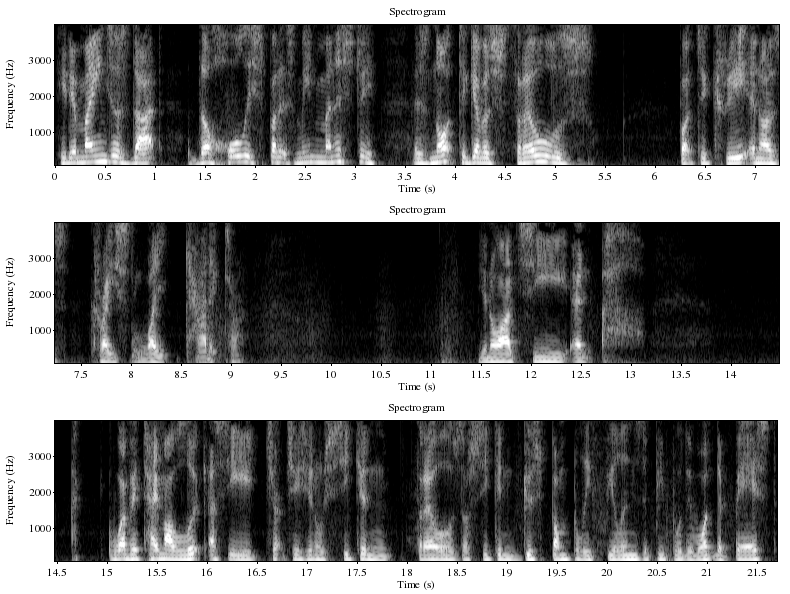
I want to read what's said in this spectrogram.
He reminds us that the Holy Spirit's main ministry is not to give us thrills, but to create in us Christ like character. You know, I'd see, and uh, every time I look, I see churches, you know, seeking thrills or seeking goosebumpily feelings of people they want the best.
